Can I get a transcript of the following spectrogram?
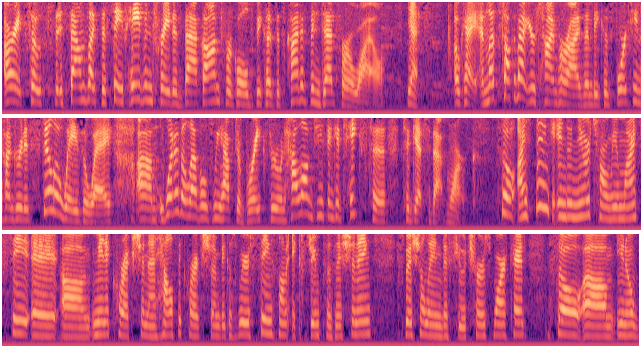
All right, so it sounds like the safe haven trade is back on for gold because it's kind of been dead for a while. Yes. Okay, and let's talk about your time horizon because 1400 is still a ways away. Um, what are the levels we have to break through, and how long do you think it takes to, to get to that mark? So I think in the near term we might see a uh, mini correction, and healthy correction, because we're seeing some extreme positioning, especially in the futures market. So um, you know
